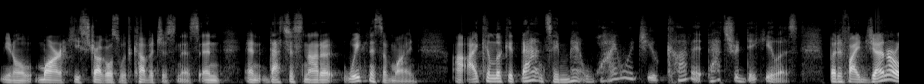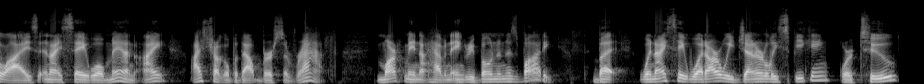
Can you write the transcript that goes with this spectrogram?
you know, Mark, he struggles with covetousness," and and that's just not a weakness of mine. Uh, I can look at that and say, "Man, why would you covet? That's ridiculous." But if I generalize and I say, "Well, man, I I struggle with outbursts of wrath," Mark may not have an angry bone in his body. But when I say, what are we generally speaking? We're two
